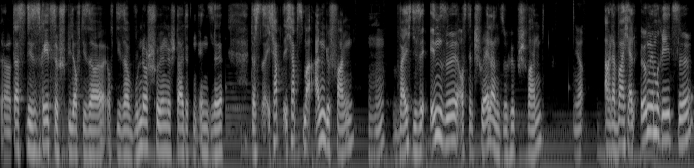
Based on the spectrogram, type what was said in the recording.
ja. das, dieses Rätselspiel auf dieser, auf dieser wunderschön gestalteten Insel. Das, ich hab, ich hab's mal angefangen, Mhm. weil ich diese Insel aus den Trailern so hübsch fand. Ja. Aber da war ich an irgendeinem Rätsel,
